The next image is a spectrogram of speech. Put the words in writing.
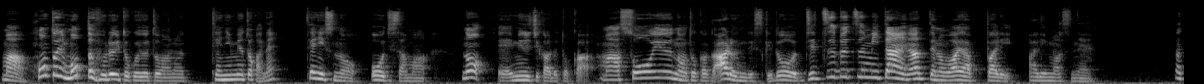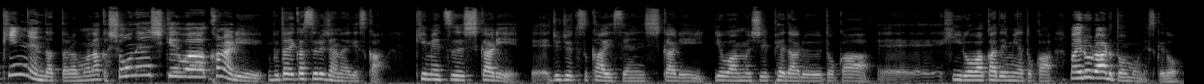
まあ、本当にもっと古いとこ言うと、あの、テニミュとかね、テニスの王子様の、えー、ミュージカルとか、まあそういうのとかがあるんですけど、実物見たいなってのはやっぱりありますね。近年だったらもうなんか少年誌系はかなり舞台化するじゃないですか。鬼滅しかり、えー、呪術廻戦しかり、弱虫ペダルとか、えー、ヒーローアカデミアとか、まあいろいろあると思うんですけど、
